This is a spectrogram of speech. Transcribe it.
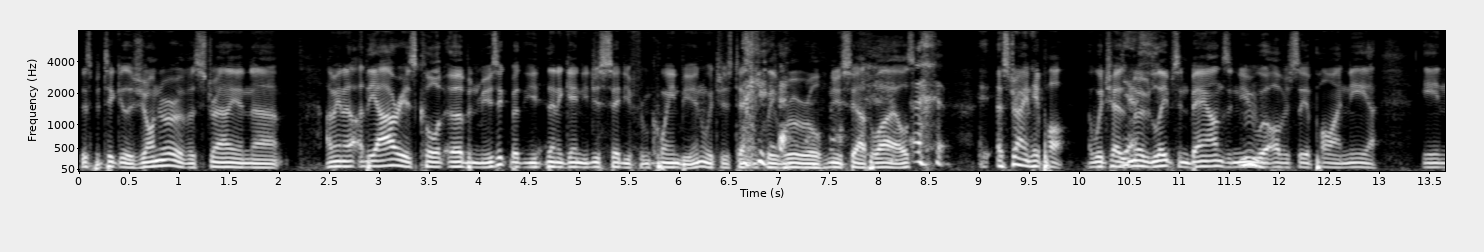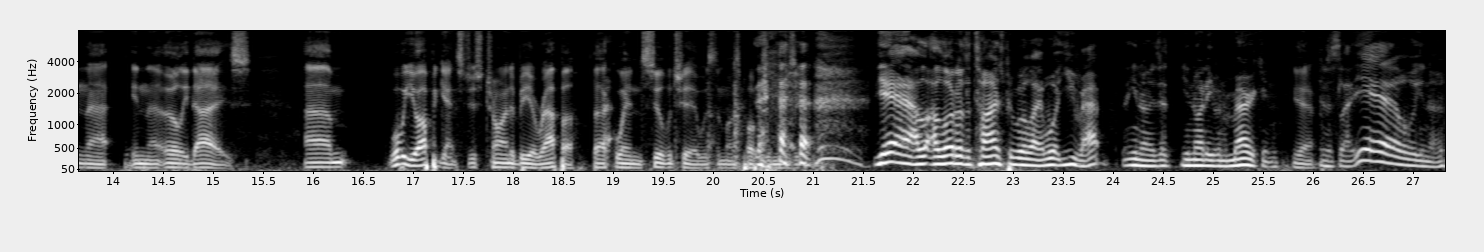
this particular genre of Australian. Uh, I mean, uh, the ARIA is called urban music, but you, then again, you just said you're from Queanbeyan, which is technically rural New South Wales. Australian hip hop, which has Yes. moved leaps and bounds, and you were obviously a pioneer in that in the early days. Um, what were you up against just trying to be a rapper back when Silverchair was the most popular music? Yeah, a, lot of the times people are like, "What you rap? You know that you're not even American." Yeah. And it's like, yeah, well, you know,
